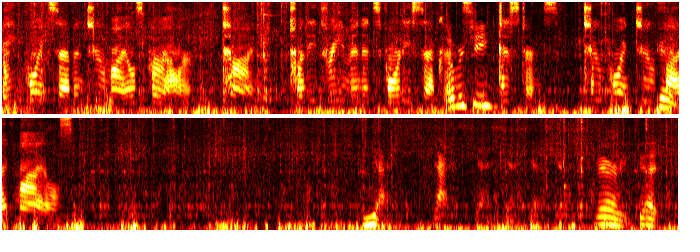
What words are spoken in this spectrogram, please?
8.72 miles per hour. Time 23 minutes 40 seconds. Over. Distance 2.25 Good. miles. Yes, yes, yes, yes, yes, yes. Very good.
